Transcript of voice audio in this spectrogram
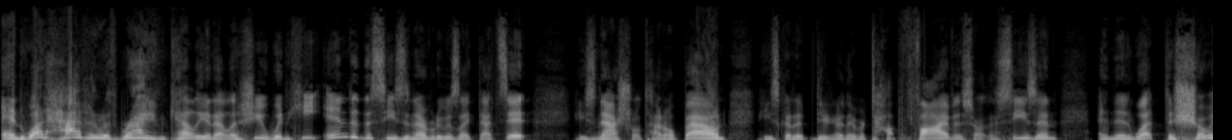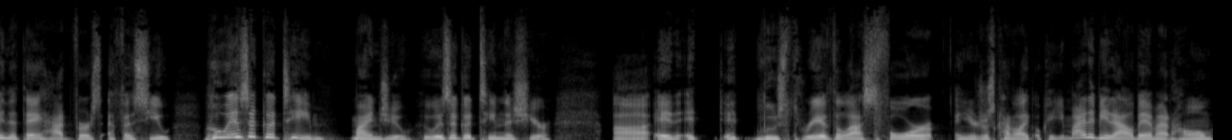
And what happened with Brian Kelly at LSU when he ended the season? Everybody was like, "That's it. He's national title bound. He's gonna." You know, they were top five at the start of the season, and then what? The showing that they had versus FSU, who is a good team, mind you, who is a good team this year, uh, and it it lose three of the last four, and you're just kind of like, okay, you might have beat Alabama at home,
